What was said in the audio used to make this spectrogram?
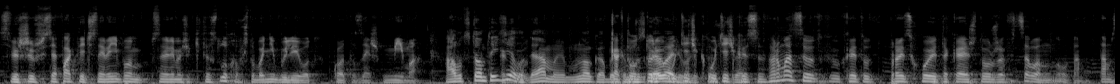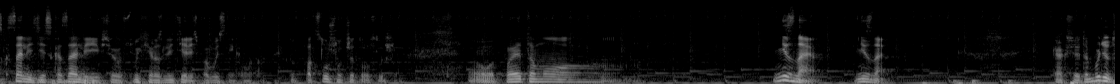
свершившийся факт. Я, честно говоря, не помню в последнее время еще каких-то слухов, чтобы они были вот куда-то, знаешь, мимо. А вот в том-то и Как дело, бы да, мы много об Как-то этом вот разговаривали. утечка, утечка да. с информацией вот какая-то вот происходит такая, что уже в целом, ну, там, там сказали, здесь сказали, и все, слухи разлетелись по-быстренькому. Там. Тут подслушал, что-то услышал. Вот, поэтому... Не знаю, не знаю. Как все это будет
